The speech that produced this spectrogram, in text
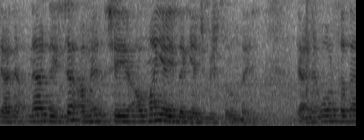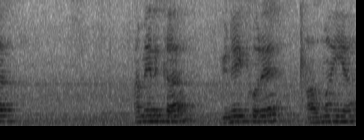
Yani neredeyse şeyi Almanya'yı da geçmiş durumdayız. Yani ortada Amerika, Güney Kore, Almanya,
